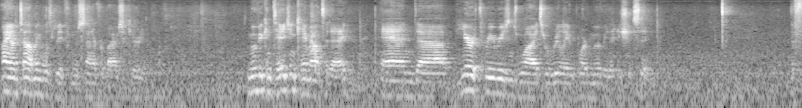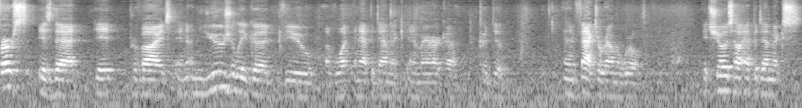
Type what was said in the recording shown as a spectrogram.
Hi, I'm Tom Inglesby from the Center for Biosecurity. The movie Contagion came out today, and uh, here are three reasons why it's a really important movie that you should see. The first is that it provides an unusually good view of what an epidemic in America could do, and in fact around the world. It shows how epidemics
